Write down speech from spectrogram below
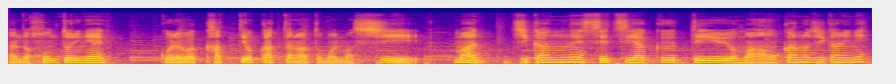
なんで本当にね、これは買ってよかったなと思いますし、まあ時間のね、節約っていう、まあ他の時間にね、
